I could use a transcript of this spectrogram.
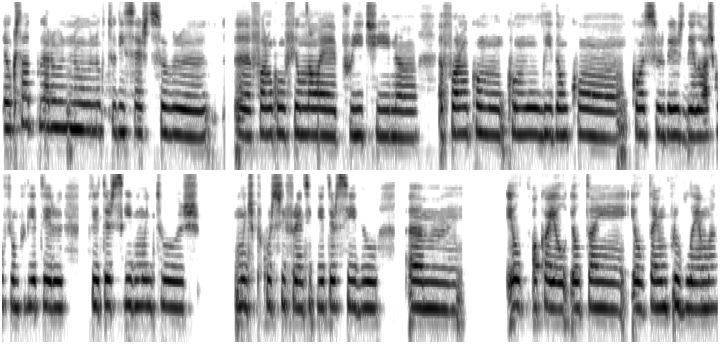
Eu gostava de pegar no, no que tu disseste sobre a forma como o filme não é preachy, não, a forma como, como lidam com, com a surdez dele. Eu acho que o filme podia ter, podia ter seguido muitos, muitos percursos diferentes e podia ter sido um, ele, ok, ele, ele, tem, ele tem um problema,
